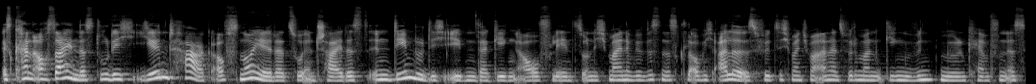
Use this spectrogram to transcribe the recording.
Es kann auch sein, dass du dich jeden Tag aufs Neue dazu entscheidest, indem du dich eben dagegen auflehnst. Und ich meine, wir wissen es, glaube ich, alle. Es fühlt sich manchmal an, als würde man gegen Windmühlen kämpfen. Es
